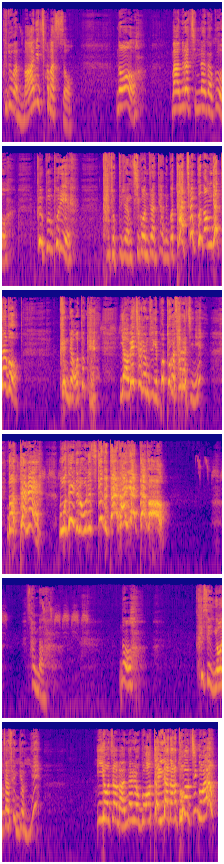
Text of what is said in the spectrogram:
그동안 많이 참았어. 너, 마누라 집 나가고, 그 분풀이 가족들이랑 직원들한테 하는 거 다 참고 넘겼다고! 근데 어떻게 야외 촬영 중에 포토가 사라지니? 너 때문에 모델들 오늘 스케줄 다 날렸다고! 설마, 너, 그새 여자 생겼니? 이 여자 만나려고 아까 일하다가 도망친 거야?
